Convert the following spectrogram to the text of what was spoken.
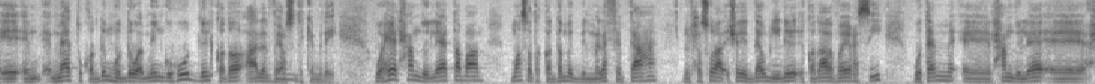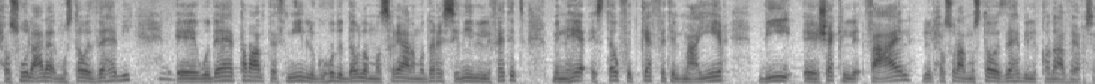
آه، ما تقدمه الدول من جهود للقضاء على الفيروسات الكبدية. وهي الحمد لله طبعا مصر تقدمت بالملف بتاعها للحصول على الإرشاد الدولي للقضاء على فيروس سي وتم آه، الحمد لله آه، حصول على المستوى الذهبي آه، وده طبعا تثمين لجهود الدولة المصرية على مدار السنين اللي فاتت من إن هي استوفت كافة المعايير بشكل فعال للحصول على المستوى الذهبي للقضاء على الفيروس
